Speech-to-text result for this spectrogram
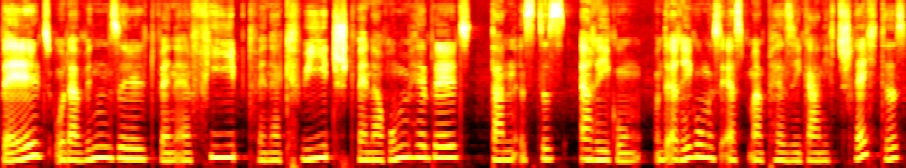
bellt oder winselt, wenn er fiebt, wenn er quietscht, wenn er rumhibbelt, dann ist es Erregung. Und Erregung ist erstmal per se gar nichts Schlechtes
